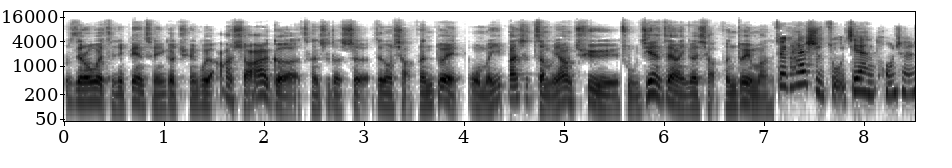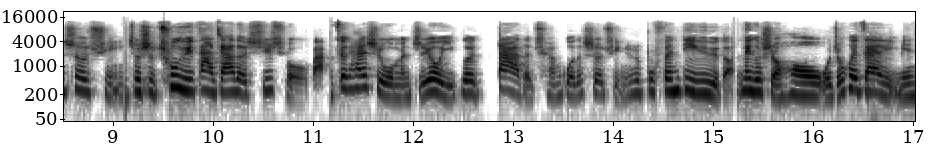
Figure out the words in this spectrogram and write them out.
Zero Waste 已经变成一个全国有二十二个城市的社这种小分队。我们一般是怎么样去组建这样一个小分队吗？最开始组建同城。社群就是出于大家的需求吧。最开始我们只有一个大的全国的社群，就是不分地域的。那个时候我就会在里面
